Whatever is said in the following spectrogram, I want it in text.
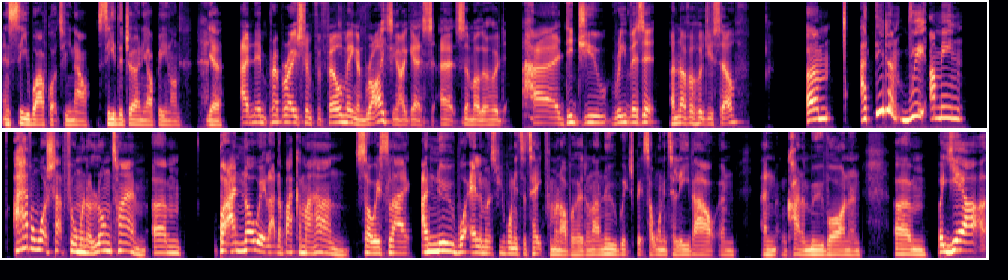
and see where I've got to now, see the journey I've been on. Yeah. And in preparation for filming and writing, I guess, uh, Sumotherhood, uh, did you revisit Anuvahood yourself? Um, I didn't re I mean, I haven't watched that film in a long time. Um, but I know it like the back of my hand. So it's like I knew what elements we wanted to take from Anuvahood, and I knew which bits I wanted to leave out and and, and kind of move on. And um, but yeah,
